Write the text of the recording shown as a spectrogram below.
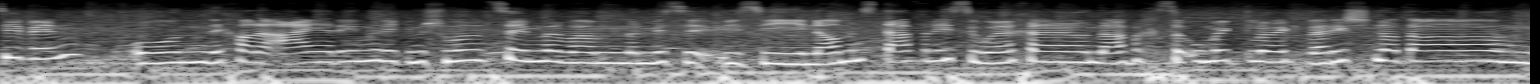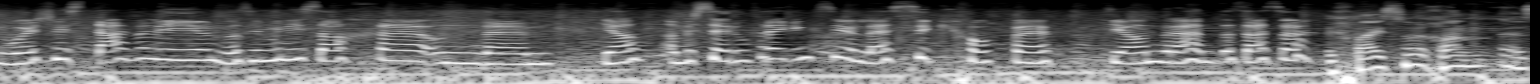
war. Und ich habe eine Erinnerung im Schulzimmer, wo wir müssen unsere Namenstafel suchen und einfach so umgeschaut, wer ist noch da und wo ist mein Tafel und wo sind meine Sachen. Und ähm, ja, aber es war sehr aufregend und lässig. Ich hoffe, die anderen haben das auch so. Ich weiß noch, ich hatte ein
